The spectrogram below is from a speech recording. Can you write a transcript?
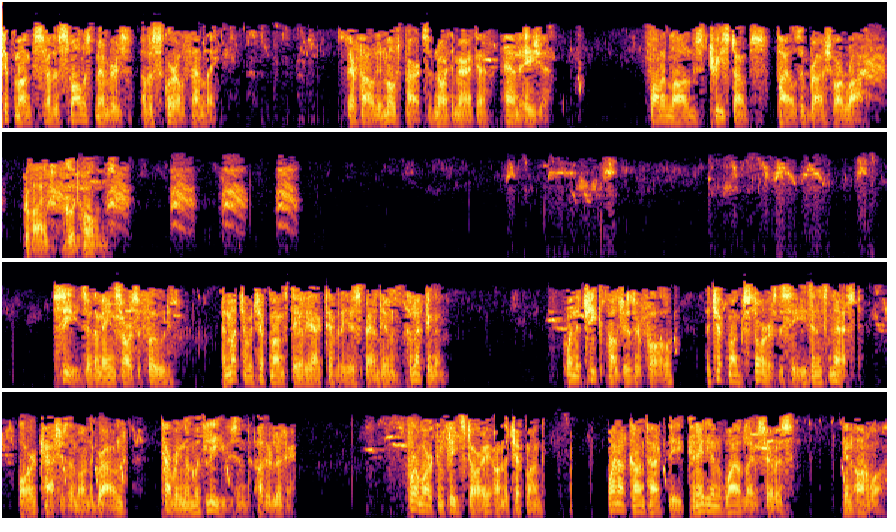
chipmunks are the smallest members of a squirrel family. They're found in most parts of North America and Asia. Fallen logs, tree stumps, piles of brush or rock provide good homes. Seeds are the main source of food, and much of a chipmunk's daily activity is spent in collecting them. When the cheek pouches are full, the chipmunk stores the seeds in its nest, or caches them on the ground, covering them with leaves and other litter. For a more complete story on the chipmunk, why not contact the Canadian Wildlife Service in Ottawa?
